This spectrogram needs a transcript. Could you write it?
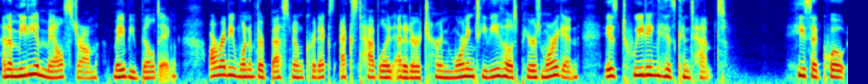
and a media maelstrom may be building. Already, one of their best known critics, ex tabloid editor turned morning TV host Piers Morgan, is tweeting his contempt. He said, quote,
